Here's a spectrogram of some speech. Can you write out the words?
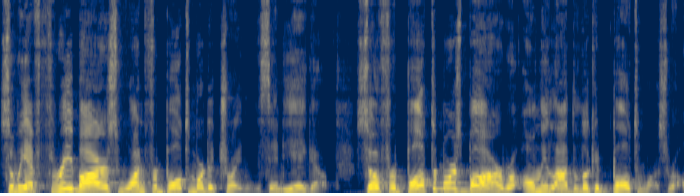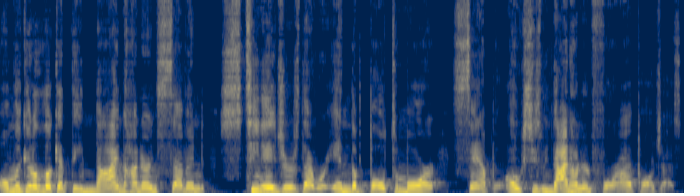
So we have three bars, one for Baltimore, Detroit, and San Diego. So for Baltimore's bar, we're only allowed to look at Baltimore. So we're only going to look at the 907 teenagers that were in the Baltimore sample. Oh, excuse me, 904. I apologize.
